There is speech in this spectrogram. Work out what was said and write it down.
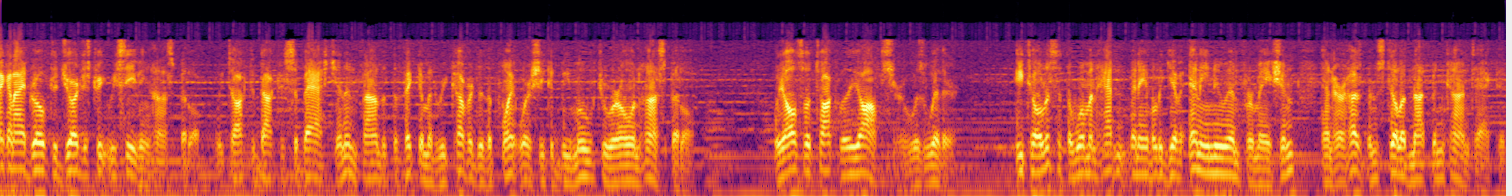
Frank and I drove to Georgia Street Receiving Hospital. We talked to Dr. Sebastian and found that the victim had recovered to the point where she could be moved to her own hospital. We also talked with the officer who was with her. He told us that the woman hadn't been able to give any new information and her husband still had not been contacted.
